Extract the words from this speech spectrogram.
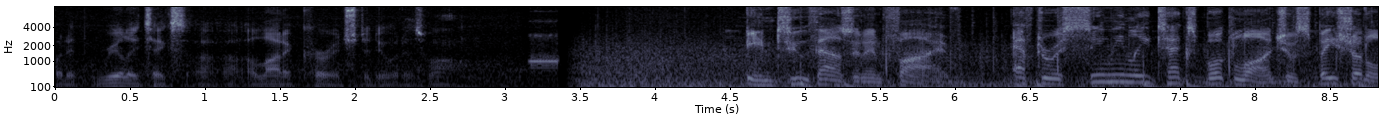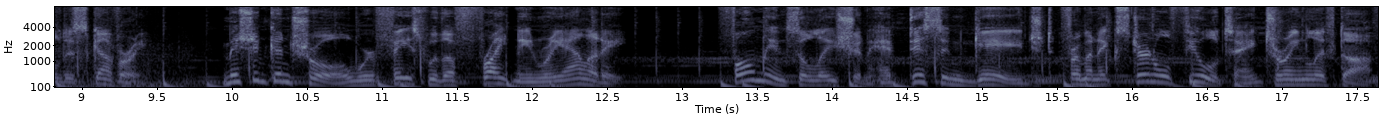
but it really takes a, a lot of courage to do it as well. In 2005, after a seemingly textbook launch of Space Shuttle Discovery, Mission Control were faced with a frightening reality. Foam insulation had disengaged from an external fuel tank during liftoff.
